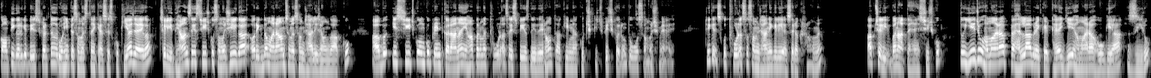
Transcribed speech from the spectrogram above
कॉपी करके पेस्ट करते हैं और वहीं पे समझते हैं कैसे इसको किया जाएगा। चलिए ध्यान से इस चीज़ को समझिएगा और एकदम आराम से मैं समझा ले जाऊँगा आपको। अब इस चीज़ को हमको प्रिंट कराना है। यहाँ पर मैं थोड़ा सा स्पेस दे दे रहा हूँ ताकि मैं कुछ किच पिच करूँ तो वो समझ में आए। ठीक है? इसको थोड़ा सा समझाने के लिए ऐसे रख रहा हूँ मैं। अब चलिए बनाते हैं इस चीज़ को। तो ये जो हमारा पहला ब्रैकेट है, ये हमारा हो गया ज़ीरो।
